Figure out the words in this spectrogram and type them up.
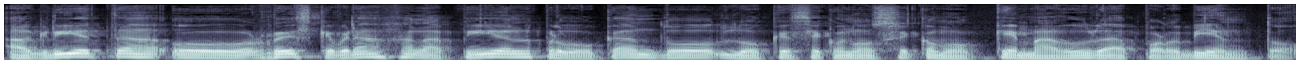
agrieta o resquebraja la piel provocando lo que se conoce como quemadura por viento.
